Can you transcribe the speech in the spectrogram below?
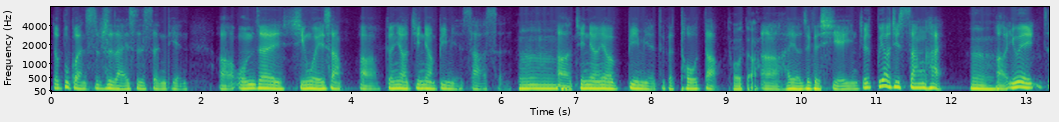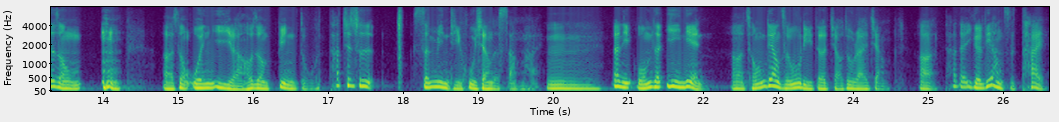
那不管是不是来世升天。啊，我们在行为上啊，更要尽量避免杀生，嗯。啊，尽量要避免这个偷盗、偷盗。啊，还有这个邪淫，就是不要去伤害，嗯。啊，因为这种呃、啊、这种瘟疫啦，或者这种病毒，它就是生命体互相的伤害，嗯，那你我们的意念啊，从量子物理的角度来讲啊，它的一个量子态。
